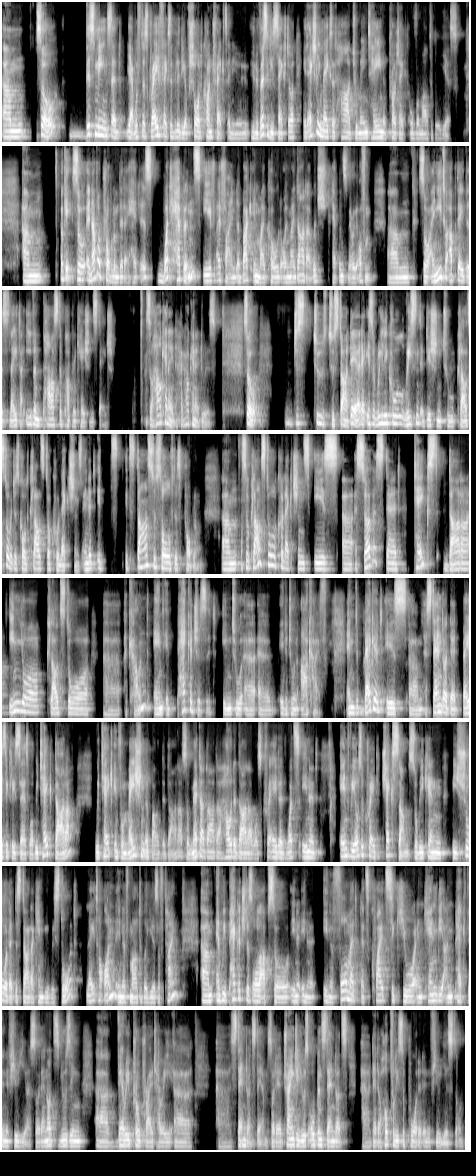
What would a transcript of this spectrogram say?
Um, so this means that, yeah, with this great flexibility of short contracts in the university sector, it actually makes it hard to maintain a project over multiple years. Um, okay, so another problem that I had is what happens if I find a bug in my code or in my data, which happens very often. Um, so I need to update this later, even past the publication stage. So how can I how can I do this? So just to, to start there, there is a really cool recent addition to CloudStor, which is called CloudStor Collections, and it, it, it starts to solve this problem. Um, so CloudStor Collections is uh, a service that takes data in your CloudStor uh, account and it packages it into, a, a, into an archive. And BagIt is um, a standard that basically says, well, we take data, we take information about the data, so metadata, how the data was created, what's in it, and we also create checksums so we can be sure that this data can be restored later on in a multiple years of time. Um, and we package this all up so in a, in, a, in a format that's quite secure and can be unpacked in a few years. So they're not using uh, very proprietary uh, uh, standards there. So they're trying to use open standards uh, that are hopefully supported in a few years still.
